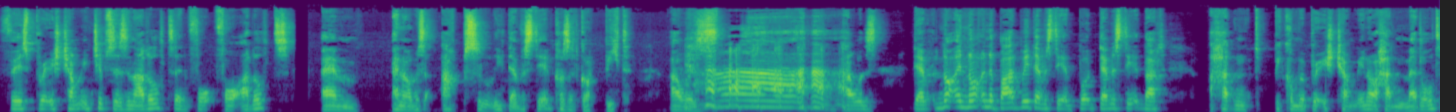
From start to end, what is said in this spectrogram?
first British Championships as an adult and fought for adults. Um, and I was absolutely devastated because I'd got beat. I was. I was dev- not not in a bad way devastated, but devastated that I hadn't become a British champion or hadn't medalled.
